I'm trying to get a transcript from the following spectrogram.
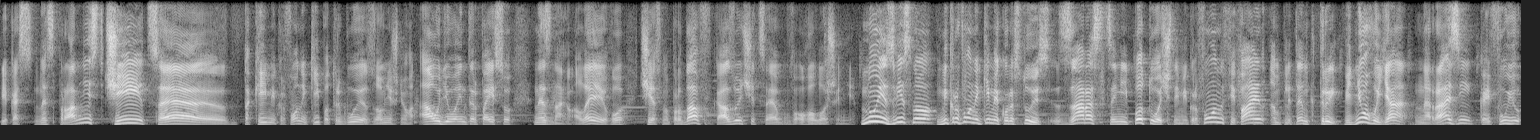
якась несправність, чи це такий мікрофон, який потребує зовнішнього аудіоінтерфейсу. Не знаю, але я його чесно продав, вказуючи це в оголошенні. Ну і звісно, мікрофон, яким я користуюсь зараз, це мій поточний мікрофон Fifine Amplitank 3. Від нього я наразі кайфую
